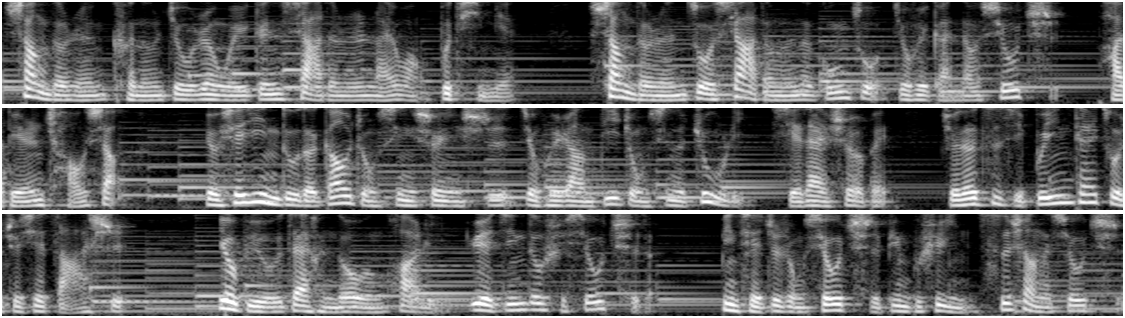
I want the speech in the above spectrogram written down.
上等人可能就认为跟下等人来往不体面，上等人做下等人的工作就会感到羞耻，怕别人嘲笑。有些印度的高种姓摄影师就会让低种姓的助理携带设备，觉得自己不应该做这些杂事。又比如，在很多文化里，月经都是羞耻的，并且这种羞耻并不是隐私上的羞耻，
